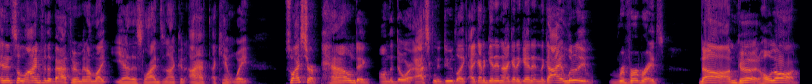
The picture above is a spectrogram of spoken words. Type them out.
And it's a line for the bathroom. And I'm like, yeah, this line's not gonna, I have, to, I can't wait. So I start pounding on the door, asking the dude, like, I gotta get in, I gotta get in. And the guy literally reverberates, nah, I'm good. Hold on.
